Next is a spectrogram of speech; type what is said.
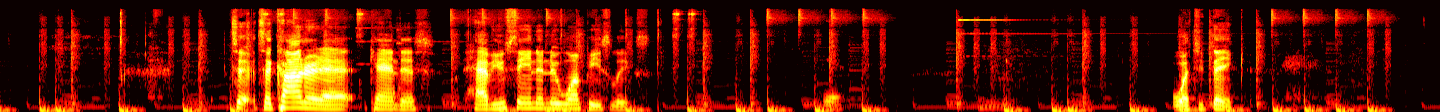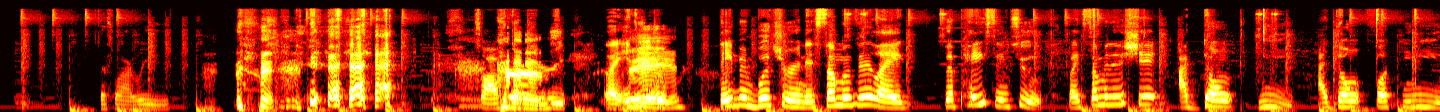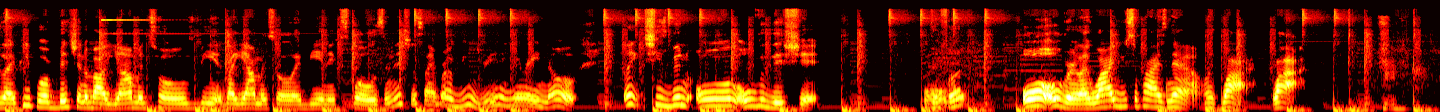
To to counter that, Candace, have you seen the new One Piece leaks? Yeah. What you think? That's why I read. so I fucking read. Like if you, they've been butchering it. Some of it, like the pacing too. Like some of this shit, I don't need. I don't fucking need. Like people are bitching about Yamato's being like Yamato like being exposed, and it's just like, bro, if you reading, you already know. Like she's been all over this shit. All over. Like, why are you surprised now? Like, why? Why?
